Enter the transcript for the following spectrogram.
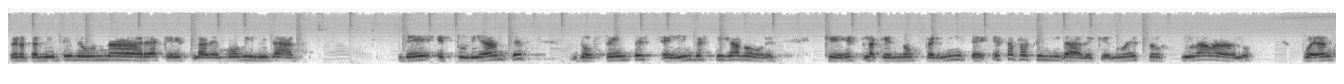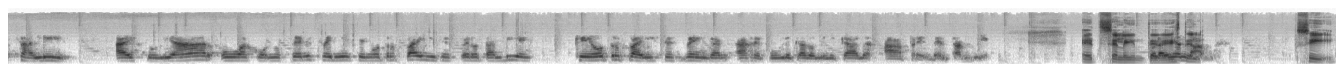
pero también tiene una área que es la de movilidad de estudiantes, docentes e investigadores que es la que nos permite esa facilidad de que nuestros ciudadanos puedan salir a estudiar o a conocer experiencia en otros países, pero también que otros países vengan a República Dominicana a aprender también. Excelente. De este, sí,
